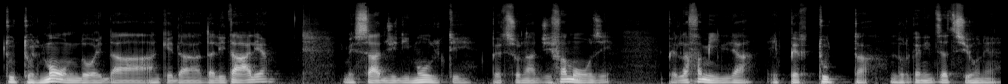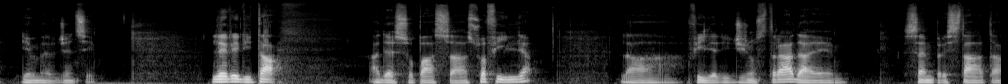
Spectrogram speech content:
tutto il mondo e da, anche da, dall'Italia, i messaggi di molti personaggi famosi per la famiglia e per tutta l'organizzazione di Emergency. L'eredità adesso passa a sua figlia, la figlia di Gino Strada è sempre stata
